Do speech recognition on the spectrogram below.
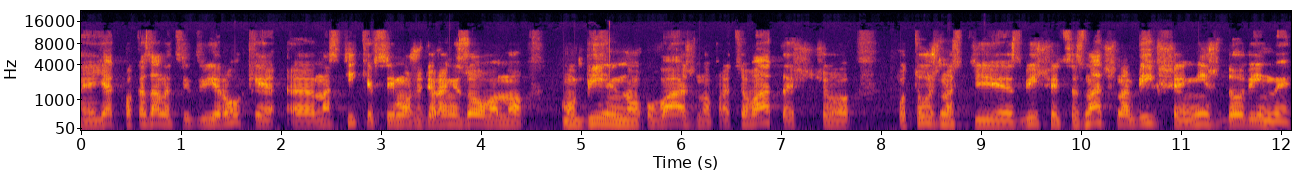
е, як показали ці дві роки, е, настільки всі можуть організовано, мобільно, уважно працювати, що потужності збільшуються значно більше ніж до війни.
